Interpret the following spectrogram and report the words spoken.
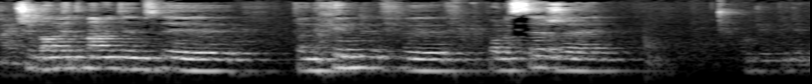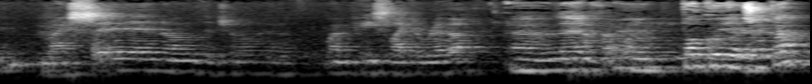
My Czy mamy, mamy ten, y, ten hymn w, w Polsce, że... My sin, oh the joy of when peace like a river. E, le- e, Pokój jak rzeka?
